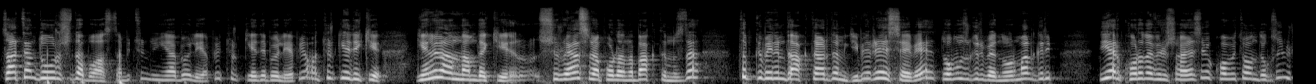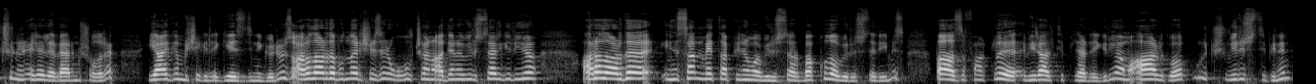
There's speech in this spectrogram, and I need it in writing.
Zaten doğrusu da bu aslında. Bütün dünya böyle yapıyor. Türkiye'de böyle yapıyor ama Türkiye'deki genel anlamdaki sürveyans raporlarına baktığımızda tıpkı benim de aktardığım gibi RSV, domuz gribi ve normal grip Diğer koronavirüs ailesi ve COVID-19'un üçünün el ele vermiş olarak yaygın bir şekilde gezdiğini görüyoruz. Aralarda bunlar içerisinde uçan adenovirüsler giriyor. Aralarda insan metapneumovirüsler, bakula virüs dediğimiz bazı farklı viral tipler de giriyor ama ağırlıklı olarak bu üç virüs tipinin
